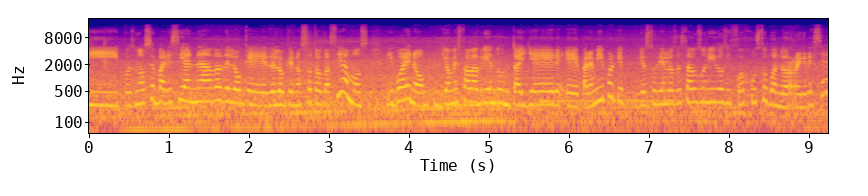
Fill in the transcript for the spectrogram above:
y pues no se parecía nada de lo que, de lo que nosotros hacíamos. Y bueno, yo me estaba abriendo un taller eh, para mí porque yo estudié en los Estados Unidos y fue justo cuando regresé.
